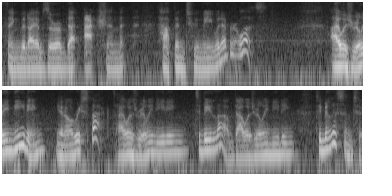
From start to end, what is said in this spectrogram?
thing that I observed, that action that happened to me, whatever it was. I was really needing, you know, respect. I was really needing to be loved. I was really needing to be listened to.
